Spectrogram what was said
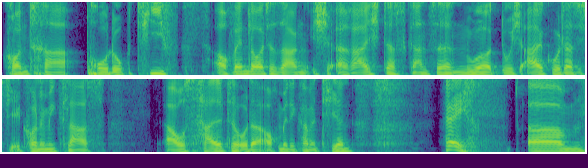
kontraproduktiv. Auch wenn Leute sagen, ich erreiche das Ganze nur durch Alkohol, dass ich die Economy Class aushalte oder auch medikamentieren. Hey, ähm,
